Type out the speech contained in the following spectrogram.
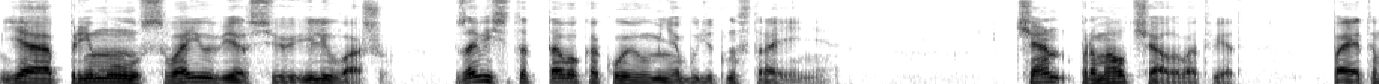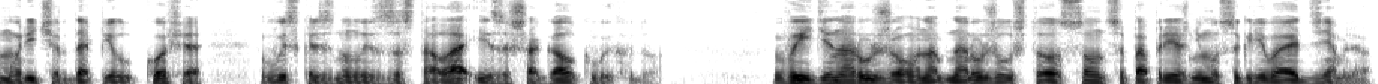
Я приму свою версию или вашу. Зависит от того, какое у меня будет настроение. Чан промолчал в ответ. Поэтому Ричард допил кофе, выскользнул из-за стола и зашагал к выходу. Выйдя наружу, он обнаружил, что солнце по-прежнему согревает землю.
